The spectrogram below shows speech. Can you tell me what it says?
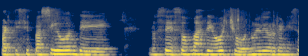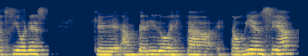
participación de, no sé, son más de ocho o nueve organizaciones que han pedido esta, esta audiencia,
